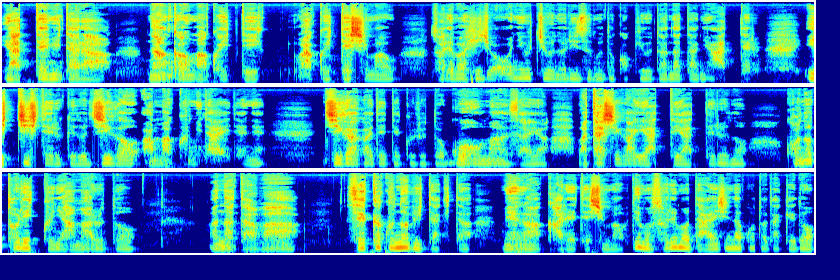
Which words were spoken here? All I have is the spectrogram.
やってみたら、なんかうまくいってい。うまくいってしまう。それは非常に宇宙のリズムと呼吸とあなたに合ってる。一致してるけど自我を甘く見ないでね。自我が出てくると傲慢さや私がやってやってるの、このトリックにはまると、あなたはせっかく伸びてきた目が枯れてしまう。でもそれも大事なことだけど、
